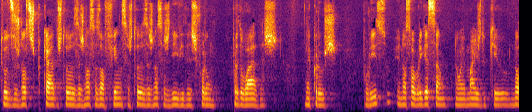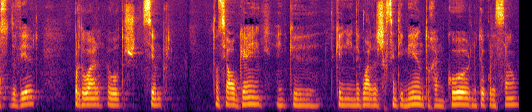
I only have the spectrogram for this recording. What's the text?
Todos os nossos pecados, todas as nossas ofensas, todas as nossas dívidas foram perdoadas na cruz. Por isso, é nossa obrigação, não é mais do que o nosso dever, perdoar a outros sempre. Então, se há alguém em que, de quem ainda guardas ressentimento, rancor no teu coração,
